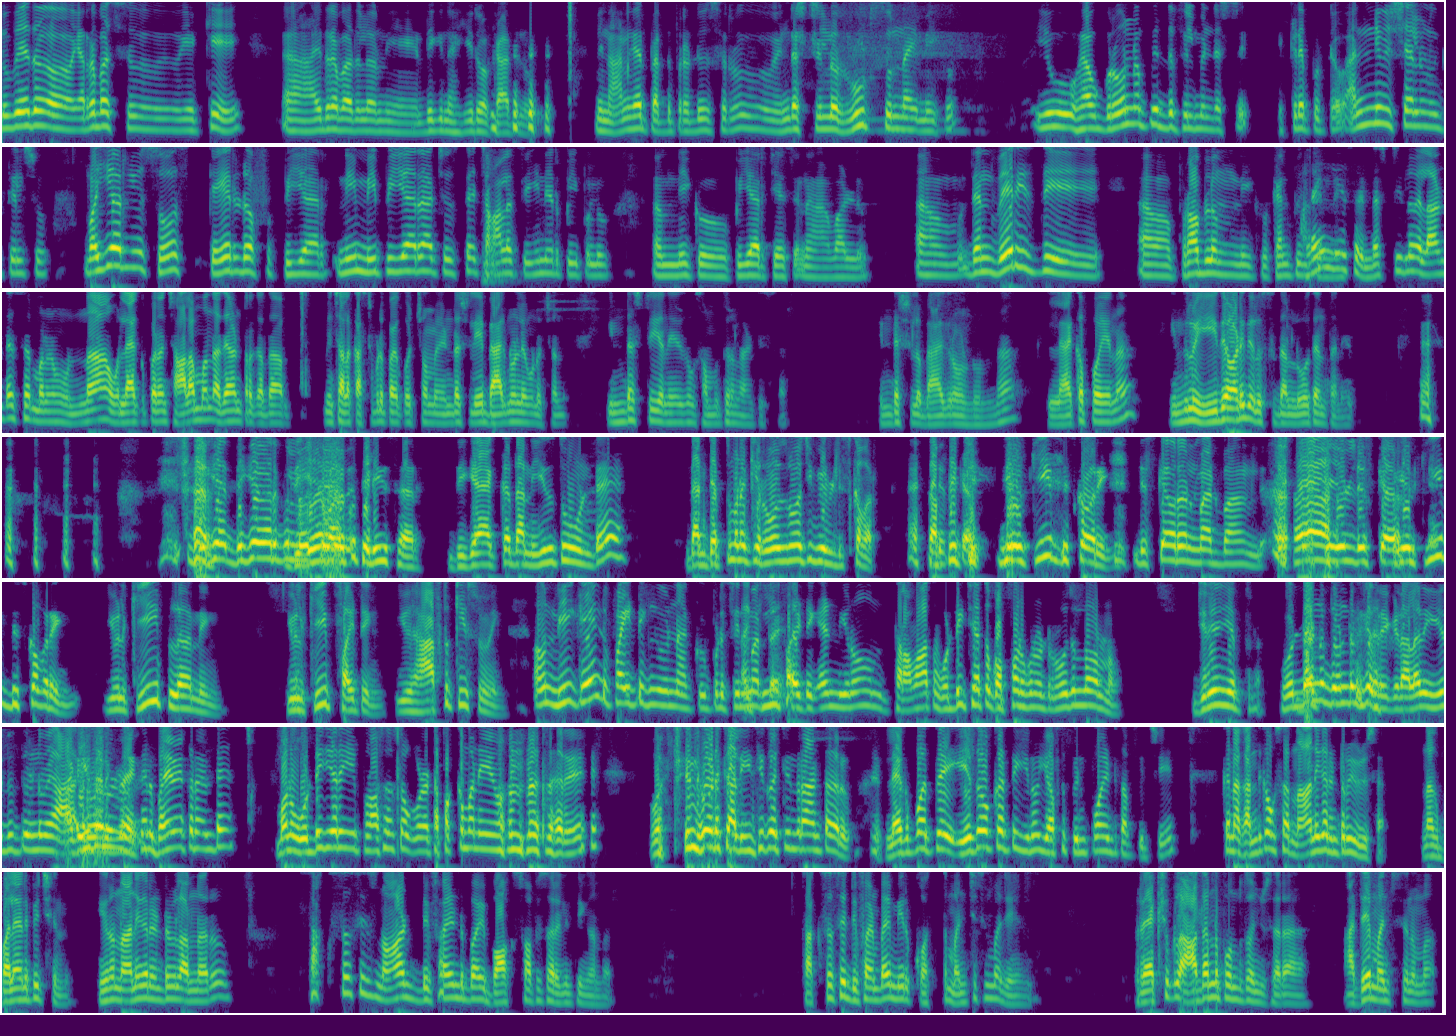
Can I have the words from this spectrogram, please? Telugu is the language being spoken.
నువ్వేదో ఎర్ర బస్సు ఎక్కి హైదరాబాద్లోని దిగిన హీరో కాదు నువ్వు. మీ నాన్నగారు పెద్ద ప్రొడ్యూసరు ఇండస్ట్రీలో రూట్స్ ఉన్నాయి మీకు. You have grown up with the film industry. ఇక్కడే పుట్టావు. అన్ని విషయాలు నీకు తెలుసు. Why are you so scared of PR? నీ మీ పిఆర్ చూస్తే చాలా సీనియర్ పీపుల్ నీకు పిఆర్ చేసిన వాళ్ళు. Then where is the problem నీకు కనిపించింది లేదు సార్ ఇండస్ట్రీలో ఎలా అంటే సార్ మనం ఉన్నా లేకపోయినా చాలా మంది అదే అంటారు కదా మేము చాలా కష్టపడి పైకి వచ్చాం మేము ఇండస్ట్రీలో ఏ బ్యాక్గ్రౌండ్ లేకుండా వచ్చాను ఇండస్ట్రీ అనేది ఒక సముద్రం లాంటిది సార్. ఇండస్ట్రీలో బ్యాక్గ్రౌండ్ ఉన్నా లేకపోయినా ఇందులో ఈదేవాడికి తెలుస్తుంది దాని లోతు ఎంత అనేది. సార్ దిగే వరకు దిగే వరకు తెలియదు సార్. దిగాక దాన్ని ఈదుతూ ఉంటే దాని డెప్త్ మనకి రోజు రోజు వీల్ డిస్కవర్ తప్పించి కీప్ డిస్కవరింగ్ డిస్కవర్ అన్నమాట బాగుంది you'll discover you'll keep discovering. You'll keep learning. You'll keep fighting. You have to keep swimming. అవును నీకేంటి ఫైటింగ్ నాకు? ఇప్పుడు సినిమా and you know తర్వాత వడ్డీ చేత గొప్ప అనుకున్న రోజుల్లో ఉన్నాం. జెన్యున్ చెప్తున్నా. ఒడ్డన్నది ఉండదు కదా ఇక్కడ. అలాగే ఈదుతుండమే. కానీ భయం ఎక్కడ అంటే మనం వడ్డీ చేరి ప్రాసెస్లో కూడా టపక్కమని ఏమన్నా సరే వచ్చింది కూడా చాలా ఈజీగా వచ్చిందిరా అంటారు. లేకపోతే ఏదో ఒకటి you know you have to pin point తప్పించి. కానీ నాకు అందుకే ఒకసారి నాన్నగారు ఇంటర్వ్యూ చూశారు నాకు భలే అనిపించింది. హీరో నాన్నగారు ఇంటర్వ్యూలో అన్నారు success is not defined by box office or anything అన్నారు. సక్సెస్ ఇస్ డిఫైన్డ్ బై మీరు కొత్త మంచి సినిమా చేయండి. ప్రేక్షకుల ఆదరణ పొందుతాం చూసారా? అదే మంచి cinema.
